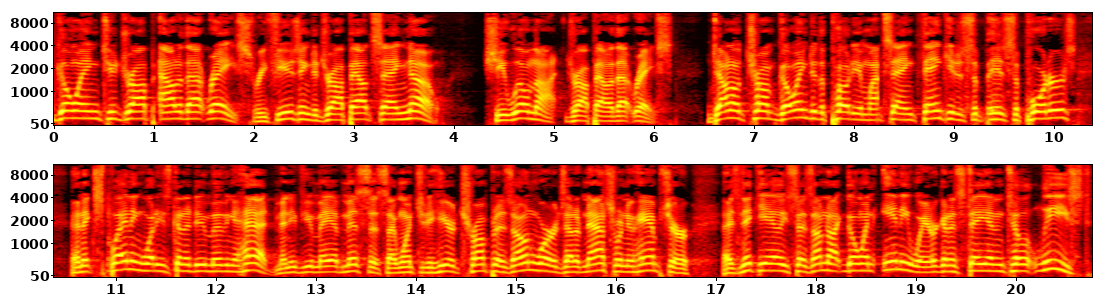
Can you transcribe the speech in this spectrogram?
going to drop out of that race, refusing to drop out, saying no, she will not drop out of that race. Donald Trump going to the podium saying thank you to his supporters and explaining what he's going to do moving ahead. Many of you may have missed this. I want you to hear Trump in his own words out of Nashua, New Hampshire, as Nikki Haley says, I'm not going anywhere, going to stay in until at least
